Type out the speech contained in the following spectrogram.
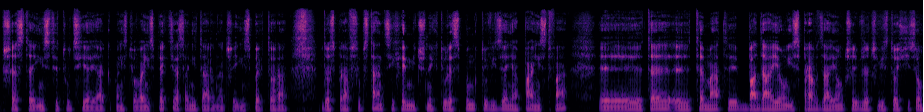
przez te instytucje jak Państwowa Inspekcja Sanitarna czy Inspektora do Spraw Substancji Chemicznych, które z punktu widzenia państwa y, te y, tematy badają i sprawdzają, czy w rzeczywistości są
